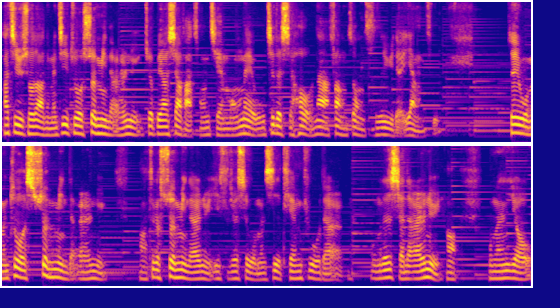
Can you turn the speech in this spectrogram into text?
他继续说到：你们既做顺命的儿女，就不要效法从前蒙昧无知的时候那放纵私欲的样子。所以我们做顺命的儿女啊，这个顺命的儿女意思就是我们是天父的。我们的是神的儿女哈，我们有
